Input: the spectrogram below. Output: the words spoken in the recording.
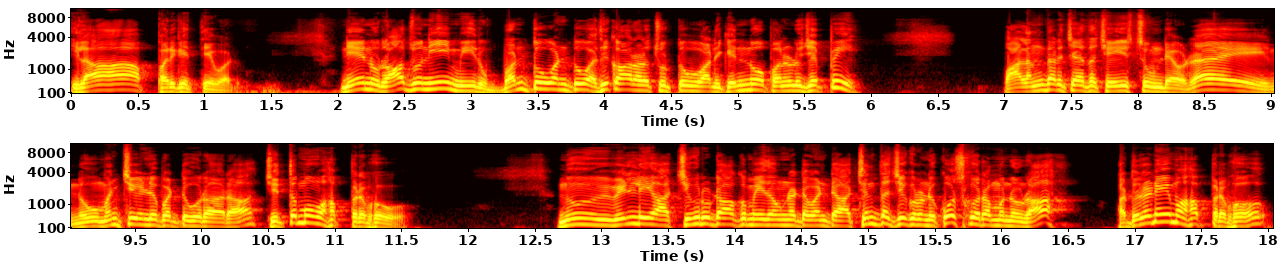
ఇలా పరిగెత్తేవాడు. నేను రాజుని మీరు బంటు అంటూ అధికారుల చుట్టూ వానికి ఎన్నో పనులు చెప్పి వాళ్ళందరి చేత చేయిస్తూ ఉండేవాడు. రేయ్ నువ్వు మంచి ఇళ్ళు పట్టుకురారా? చిత్తము మహాప్రభు. నువ్వు వెళ్ళి ఆ చిగురుటాకు మీద ఉన్నటువంటి ఆ చింత చిగురుని కోసుకురమ్మను రా. అటులనే మహాప్రభో.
